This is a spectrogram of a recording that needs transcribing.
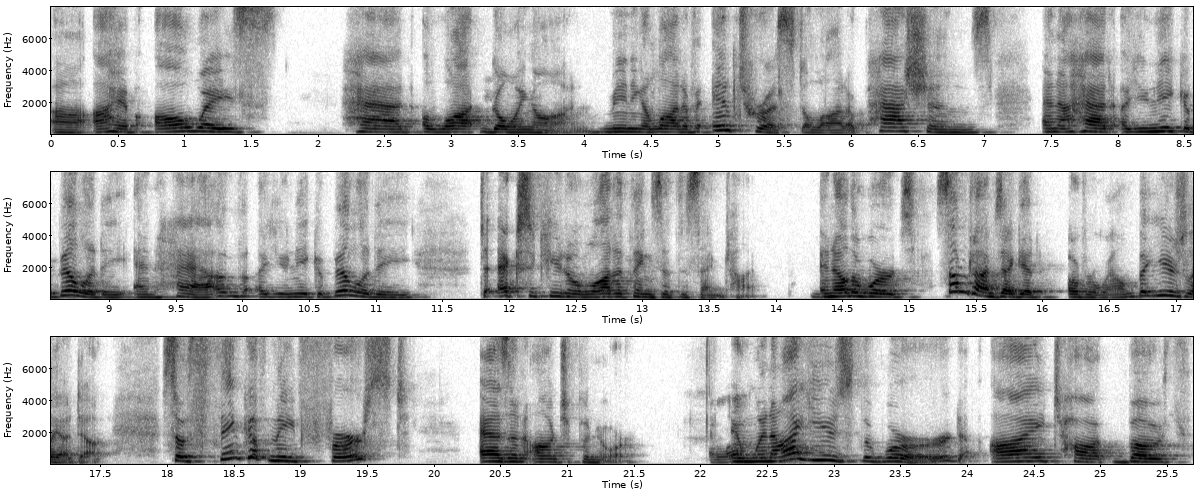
uh, I have always had a lot going on, meaning a lot of interest, a lot of passions, and I had a unique ability and have a unique ability to execute a lot of things at the same time. In other words, sometimes I get overwhelmed, but usually I don't. So think of me first as an entrepreneur. And when I use the word, I talk both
